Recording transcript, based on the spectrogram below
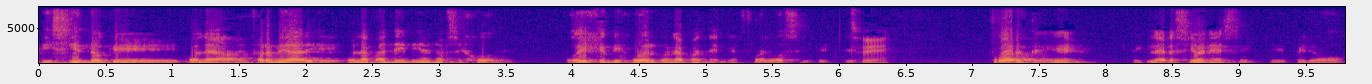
diciendo que con la enfermedad, eh, con la pandemia no se jode, o dejen de joder con la pandemia, fue algo así. Este, sí. Fuerte, ¿eh? Declaraciones, este, pero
